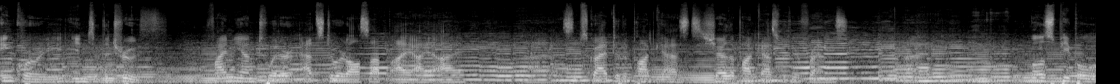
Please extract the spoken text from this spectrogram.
inquiry into the truth. Find me on Twitter at Stuart Alsop III. Uh, subscribe to the podcast. Share the podcast with your friends. Uh, most people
